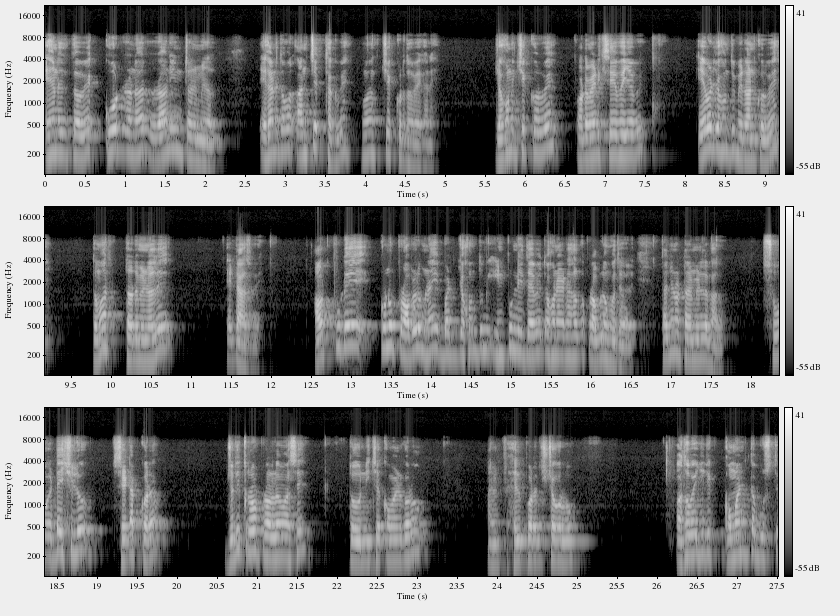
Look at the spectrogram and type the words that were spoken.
এখানে দিতে হবে code runner run in terminal এখানে তোমার আনচেক থাকবে, তোমাকে চেক করতে হবে এখানে। যখনই চেক করবে অটোমেটিক সেভ হয়ে যাবে। এবার যখন তুমি রান করবে, তোমার টার্মিনালে এটা আসবে। আউটপুটে কোনো প্রবলেম নেই বাট যখন তুমি ইনপুট নিতে হবে, তখন একটা হালকা প্রবলেম হতে পারে। তার জন্য টার্মিনালে ভালো। সো এটাই ছিল সেট আপ করা। যদি কোনো প্রবলেম আসে, তো নিচে কমেন্ট করো। আমি হেল্প করার চেষ্টা করব। অথবা যদি কমেন্টটা বুঝতে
